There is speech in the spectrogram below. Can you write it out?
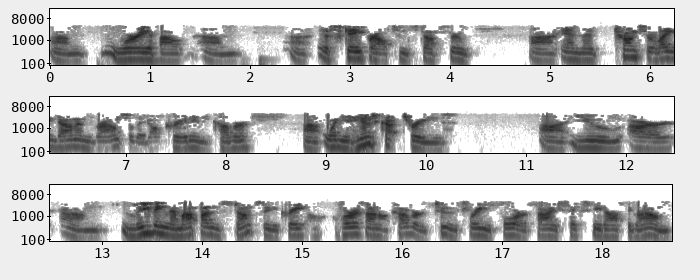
um, worry about um, uh, escape routes and stuff through. Uh, and the trunks are laying down in the ground so they don't create any cover. Uh, when you hinge cut trees, uh, you are um, leaving them up on the stump so you create horizontal cover two, three, four, five, six feet off the ground.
